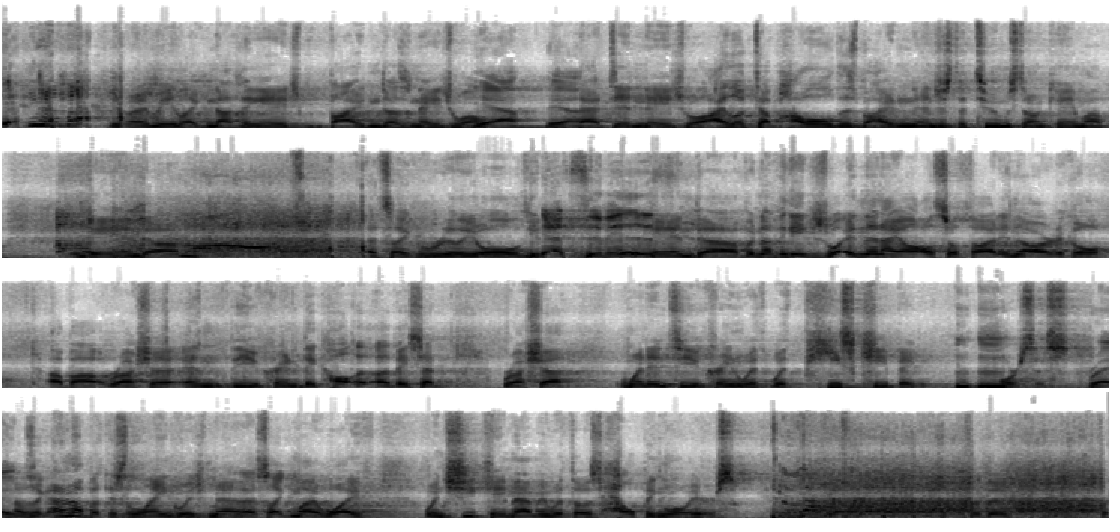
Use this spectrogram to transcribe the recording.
You know what I mean? Like nothing aged. Biden doesn't age well. Yeah, yeah. That didn't age well. I looked up how old is Biden, and just a tombstone came up, and um, that's like really old. you know? Yes, it is. And uh, but nothing ages well. And then I also thought in the article about Russia and the Ukraine, they call uh, they said Russia went into Ukraine with with peacekeeping forces. Mm-hmm. Right. I was like, I don't know about this language, man. That's like my wife when she came at me with those helping lawyers for the. For,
